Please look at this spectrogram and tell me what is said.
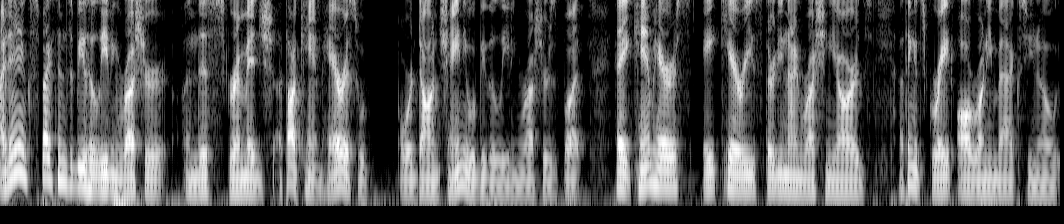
I didn't expect him to be the leading rusher in this scrimmage. I thought Cam Harris would or Don Chaney would be the leading rushers. But hey, Cam Harris, eight carries, 39 rushing yards. I think it's great. All running backs, you know,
